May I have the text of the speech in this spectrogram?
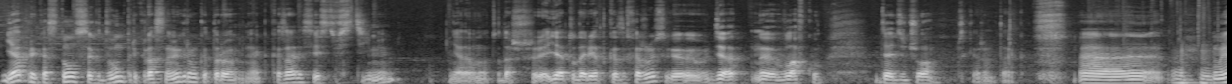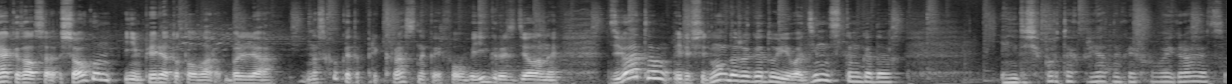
я прикоснулся к двум прекрасным играм, которые у меня оказались есть в Стиме. Я давно туда, я туда редко захожусь, э, в, дя, э, в лавку дяди Джо, скажем так. Э, у меня оказался Сёгун и Империя Total War. Бля, насколько это прекрасно, кайфовые игры, сделаны в девятом или в седьмом даже году, и в одиннадцатом годах. И они до сих пор так приятно, кайфово играются.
